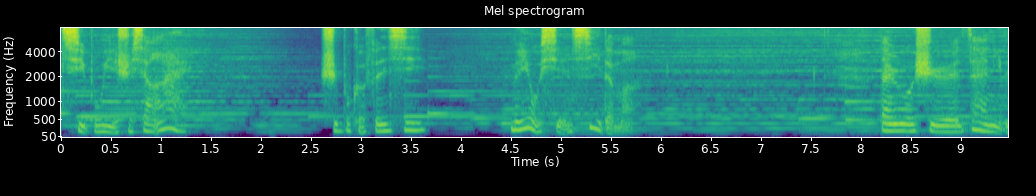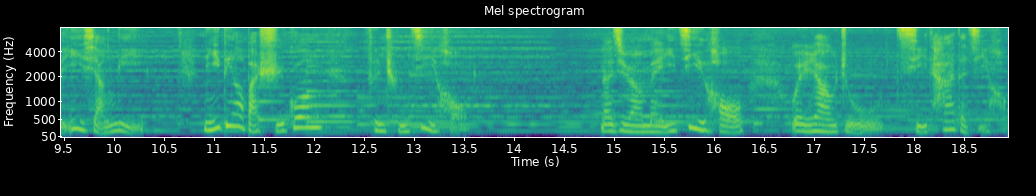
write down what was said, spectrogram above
岂不也是像爱，是不可分析、没有嫌隙的吗？但若是在你的臆想里，你一定要把时光分成季候。那就让每一季候围绕住其他的季候，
